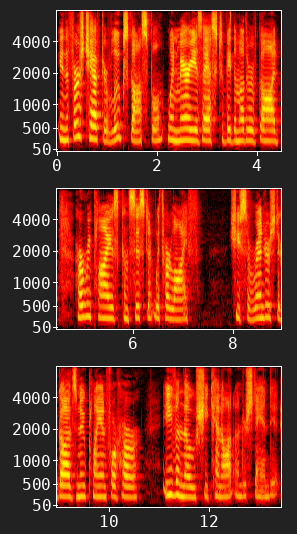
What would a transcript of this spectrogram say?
In the first chapter of Luke's Gospel, when Mary is asked to be the Mother of God, her reply is consistent with her life. She surrenders to God's new plan for her, even though she cannot understand it.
